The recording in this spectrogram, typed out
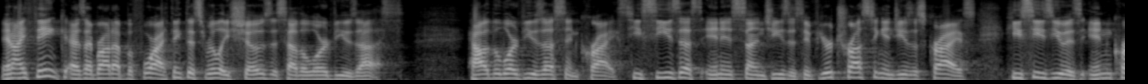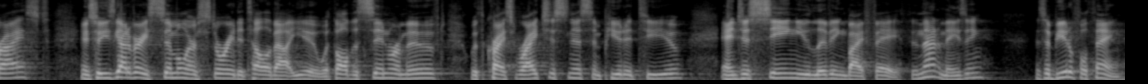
And I think, as I brought up before, I think this really shows us how the Lord views us. how the Lord views us in Christ. He sees us in his son Jesus. If you're trusting in Jesus Christ, he sees you as in Christ. And so he's got a very similar story to tell about you with all the sin removed, with Christ's righteousness imputed to you, and just seeing you living by faith. Isn't that amazing? It's a beautiful thing.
